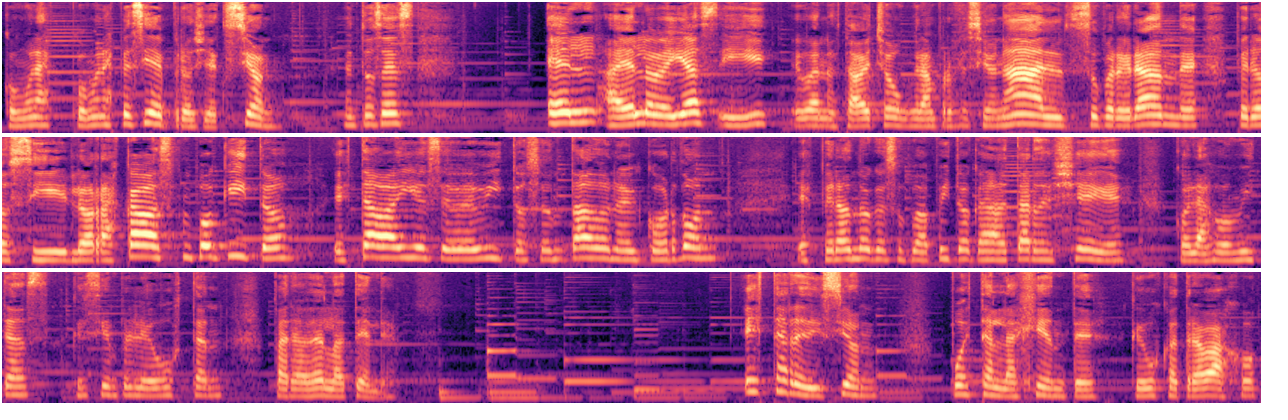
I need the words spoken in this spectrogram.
como una, como una especie de proyección. Entonces, él, a él lo veías y, eh, bueno, estaba hecho un gran profesional, súper grande, pero si lo rascabas un poquito, estaba ahí ese bebito sentado en el cordón, esperando que su papito cada tarde llegue con las gomitas que siempre le gustan para ver la tele. Esta reedición puesta en la gente que busca trabajo,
